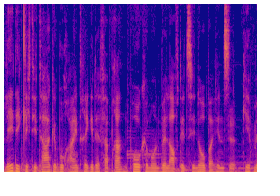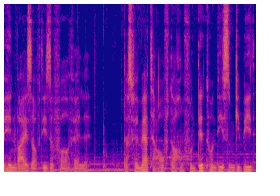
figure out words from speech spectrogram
Lediglich die Tagebucheinträge der verbrannten Pokémon-Villa auf der Zinnoberinsel geben Hinweise auf diese Vorfälle. Das vermehrte Auftauchen von Ditto in diesem Gebiet,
